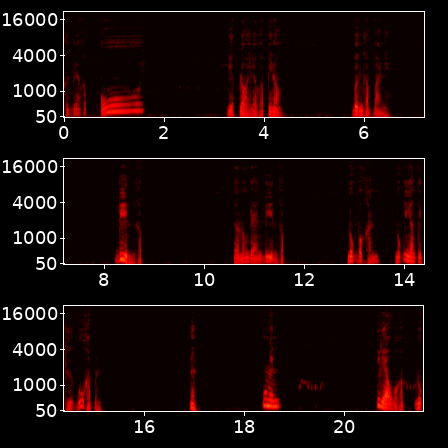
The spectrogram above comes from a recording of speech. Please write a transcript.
ขึ้นไปแล้วครับ โอ้ยเรียบร้อยแล้วครับ พี่น้อง เบิ่งครับบ้านนี้ดินครับเดี๋ยวน้องแดงดินครับ นกบ่ขัน นกอีหยังไปถือบู้ครับมันนั่นโมเมน นี่แล้วบ่ครับ นก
